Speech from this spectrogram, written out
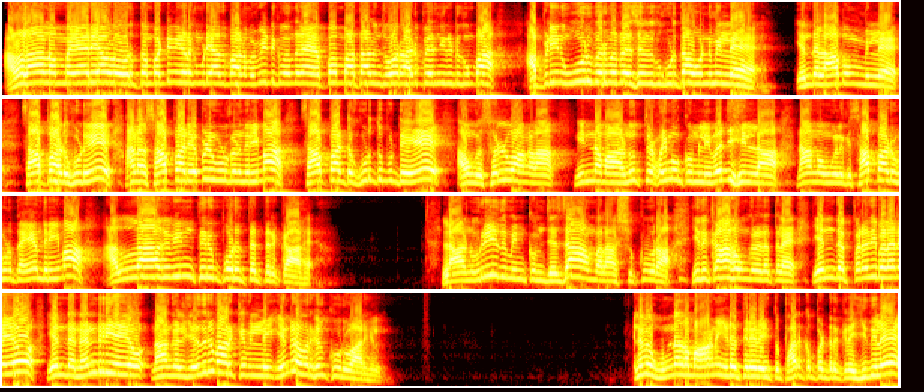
அதெல்லாம் நம்ம ஏரியாவில் ஒருத்தன் பட்டினி கிடக்க முடியாதுப்பா. நம்ம வீட்டுக்கு வந்து எப்போ பார்த்தாலும் ஜோறு அடுப்பு எரிஞ்சுக்கிட்டு இருக்கும்பா. அப்படின்னு ஊர் பெருமை பேசுறதுக்கு கொடுத்தா ஒண்ணும் இல்ல. எந்த லாபமும் இல்ல. சாப்பாடு கொடு. ஆனா சாப்பாடு எப்படி கொடுக்கணும் தெரியுமா? சாப்பாட்டை கொடுத்துப்புட்டு அவங்க சொல்லுவாங்களாம் இன்னமா நுத்து ஹைமுக்கும் இல்லா நாங்க உங்களுக்கு சாப்பாடு கொடுத்தோம். ஏன் தெரியுமா? அல்லாஹுவின் திருப்பொருத்தத்திற்காக. லா நுரீது மின்கும் ஜெசாம்பலா சுக்கூரா இதுக்காக உங்களிடத்துல எந்த பிரதிபலனையோ எந்த நன்றியையோ நாங்கள் எதிர்பார்க்கவில்லை என்று அவர்கள் கூறுவார்கள். எனவே உன்னதமான இடத்திலே வைத்து பார்க்கப்பட்டிருக்கிற இதிலே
